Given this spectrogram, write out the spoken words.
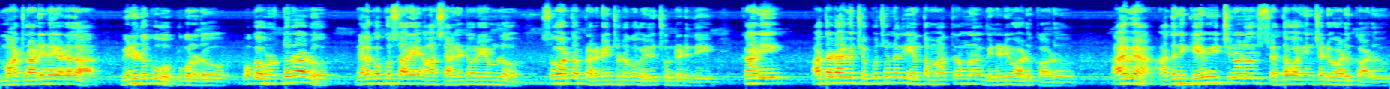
మాట్లాడిన ఎడల వినుటకు ఒప్పుకొనడు. ఒక వృద్ధురాలు నెలకొకసారి ఆ శానిటోరియంలో సువార్త ప్రకటించుటకు వెలుచుండెడిది కానీ అతడు ఆమె చెప్పుచున్నది ఎంత మాత్రమున వినడివాడు కాడు? ఆమె అతనికేమి ఇచ్చినాడో శ్రద్ధ వహించడివాడు కాడు.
